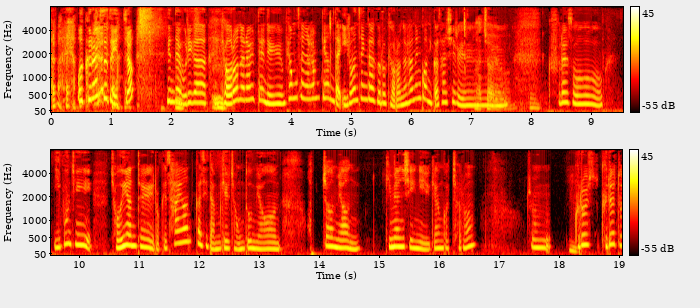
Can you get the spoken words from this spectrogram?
어, 그럴 수도 있죠? 근데 음. 우리가 결혼을 할 때는 평생을 함께 한다. 이런 생각으로 결혼을 하는 거니까, 사실은. 맞아요. 그래서 이분이 저희한테 이렇게 사연까지 남길 정도면 어쩌면 김현 시인이 얘기한 것처럼 좀 음. 그럴 수- 그래도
